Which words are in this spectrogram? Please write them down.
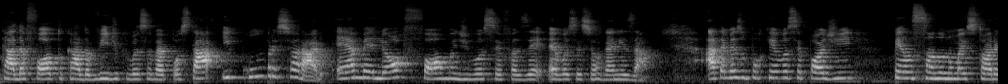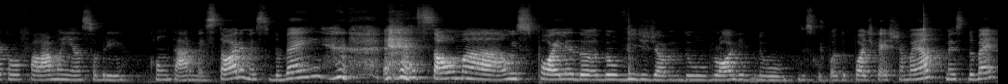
cada foto, cada vídeo que você vai postar e cumpra esse horário. É a melhor forma de você fazer é você se organizar. Até mesmo porque você pode ir pensando numa história que eu vou falar amanhã sobre contar uma história, mas tudo bem. É só uma, um spoiler do, do vídeo, de, do vlog, do, desculpa, do podcast de amanhã, mas tudo bem.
